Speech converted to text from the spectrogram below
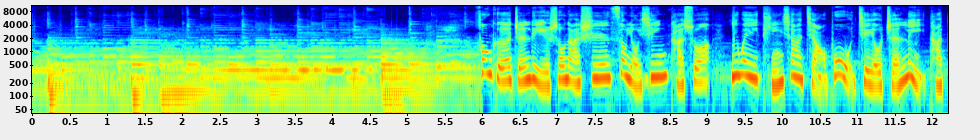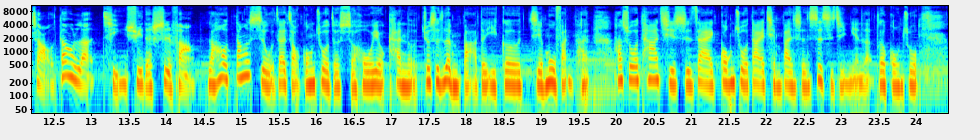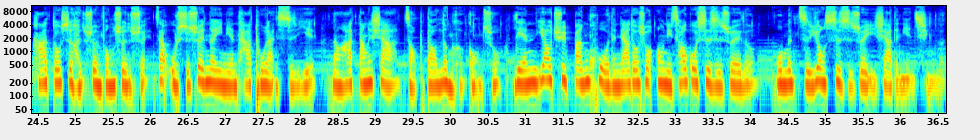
风格整理收纳师宋永新他说。因为停下脚步，借由整理，他找到了情绪的释放。然后当时我在找工作的时候，我有看了就是任拔的一个节目访谈。他说他其实，在工作大概前半生四十几年了的工作，他都是很顺风顺水。在五十岁那一年，他突然失业，然后他当下找不到任何工作，连要去搬货，人家都说：“哦，你超过四十岁了。”我们只用四十岁以下的年轻人，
